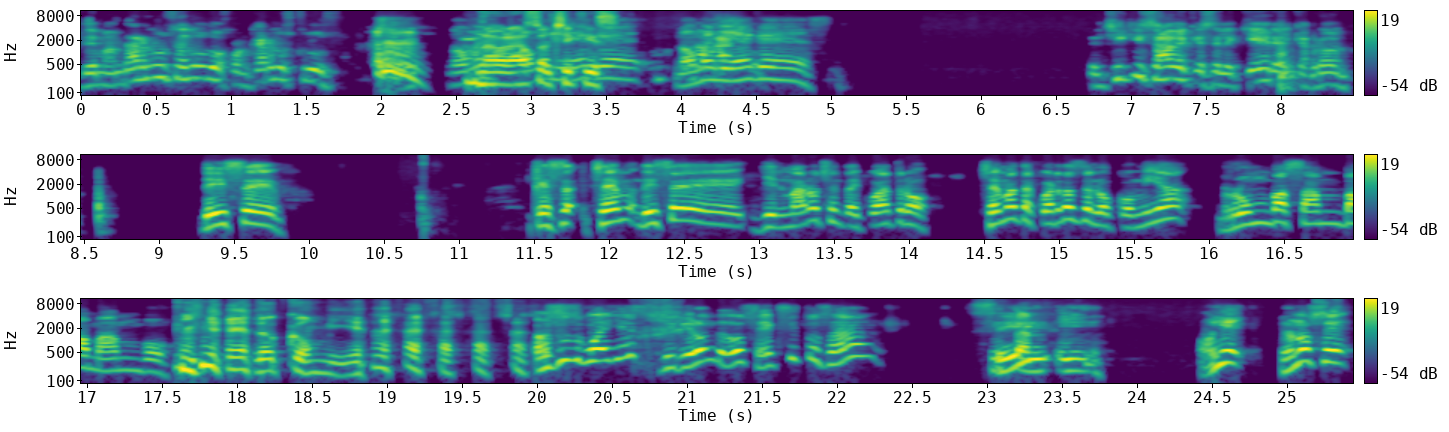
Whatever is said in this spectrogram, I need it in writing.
de mandarle un saludo a Juan Carlos Cruz. No Un abrazo no al Chiquis. no me niegues. El Chiquis sabe que se le quiere, el cabrón. Dice que Chema- dice Gilmar 84. Chema, ¿te acuerdas de lo comía? Rumba Samba Mambo. Lo comía. A esos güeyes vivieron de dos éxitos, ¿ah? Sí. tan- y- oye, yo no sé,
